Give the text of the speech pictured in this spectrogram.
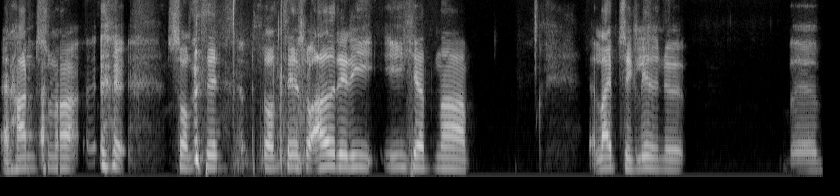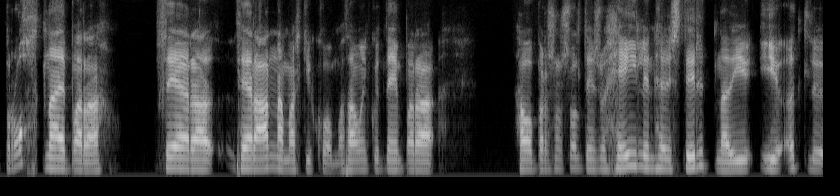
En hann svona svolítið, eins og aðrir í, í hérna Leipzig liðinu uh, brotnaði bara þegar þegar annamarki kom og þá einhvern veginn bara það var bara svona svolítið eins og heilin hefði styrnað í, í öllu,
